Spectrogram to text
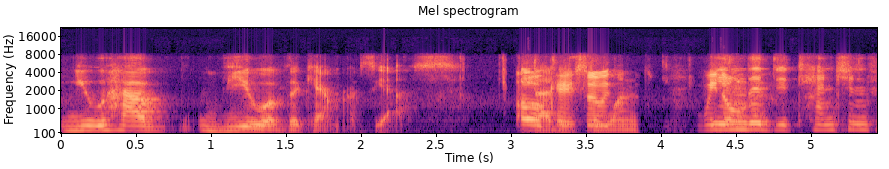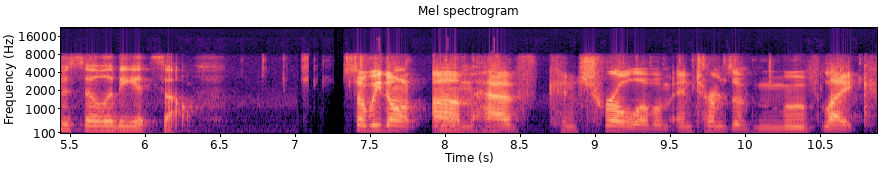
you have view of the cameras yes Okay, so one we in the detention facility itself So we don't um have control of them in terms of move like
